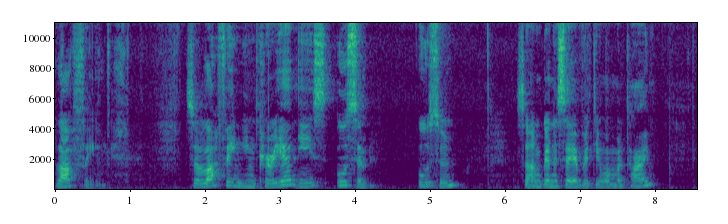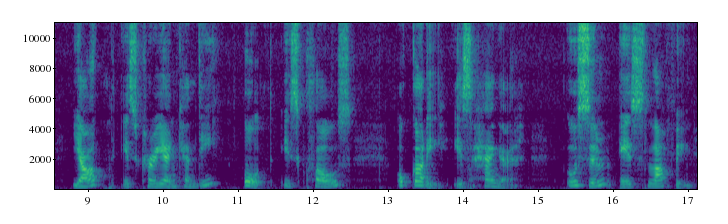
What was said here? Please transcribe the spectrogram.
laughing. So laughing in Korean is 웃음. 웃음. So I'm gonna say everything one more time. Yacht is Korean candy. 옷 is clothes. 옷걸이 is hanger. 웃음 is laughing.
